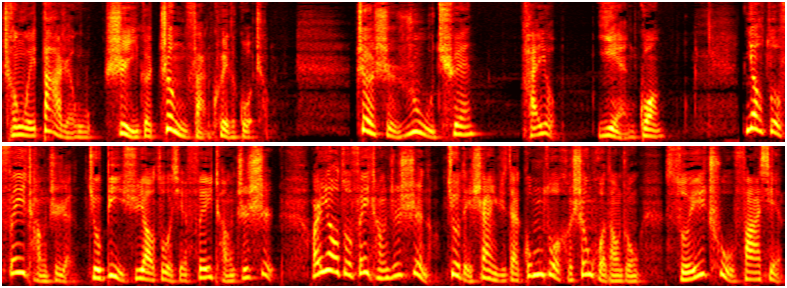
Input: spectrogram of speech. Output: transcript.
成为大人物是一个正反馈的过程。这是入圈，还有眼光。要做非常之人，就必须要做些非常之事，而要做非常之事呢，就得善于在工作和生活当中随处发现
